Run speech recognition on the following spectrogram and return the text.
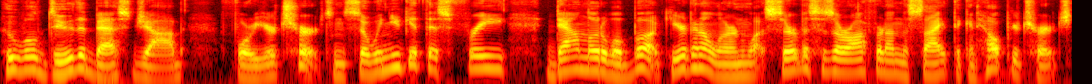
who will do the best job for your church. And so when you get this free downloadable book, you're going to learn what services are offered on the site that can help your church,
